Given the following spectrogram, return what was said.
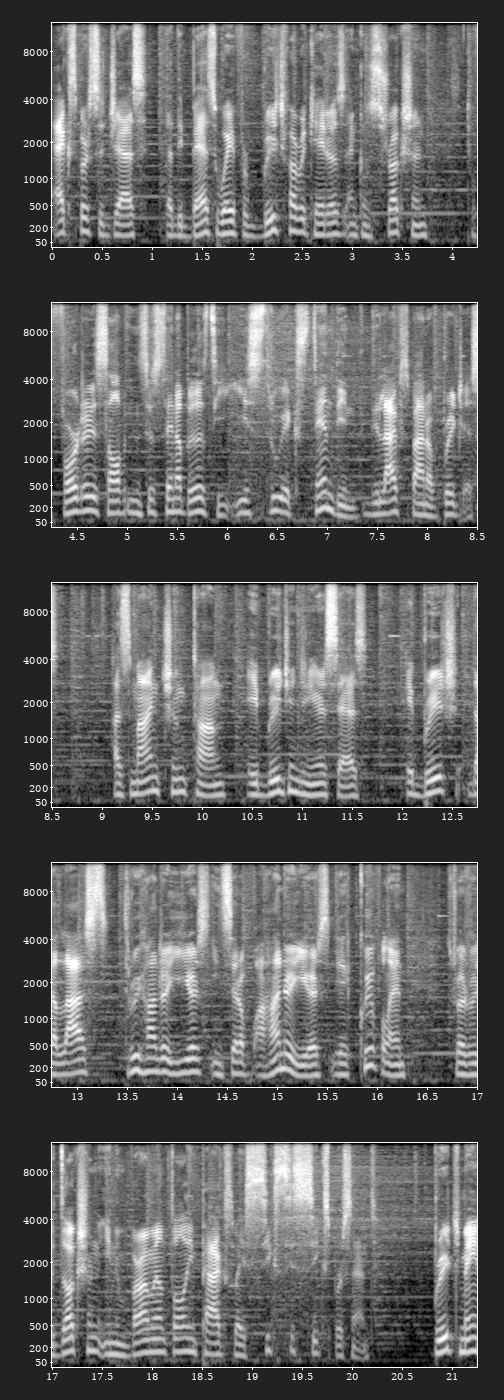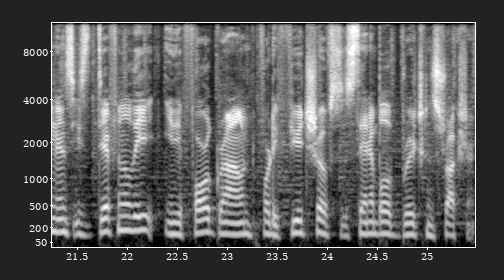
Experts suggest that the best way for bridge fabricators and construction to further resolve sustainability is through extending the lifespan of bridges. As Man Chung Tang, a bridge engineer, says, a bridge that lasts 300 years instead of 100 years is equivalent to a reduction in environmental impacts by 66%. Bridge maintenance is definitely in the foreground for the future of sustainable bridge construction.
